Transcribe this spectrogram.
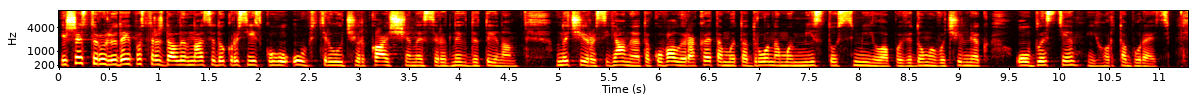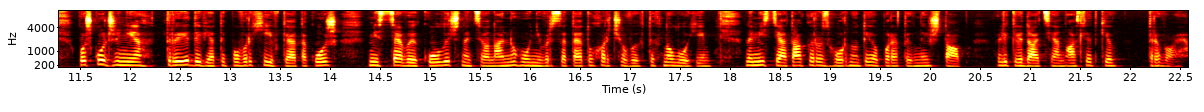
І шестеро людей постраждали внаслідок російського обстрілу Черкащини. Серед них дитина. Вночі росіяни атакували ракетами та дронами місто Сміла. Повідомив очільник області Ігор Табурець. Пошкоджені три дев'ятиповерхівки, а також місцевий коледж Національного університету харчових технологій. На місці атаки розгорнутий оперативний штаб. Ліквідація наслідків триває.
